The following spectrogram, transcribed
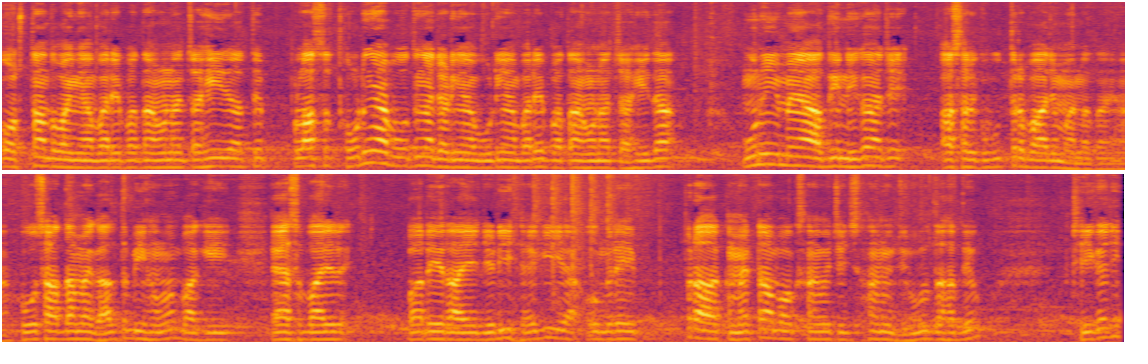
ਕੋਸਤਾਂ ਦਵਾਈਆਂ ਬਾਰੇ ਪਤਾ ਹੋਣਾ ਚਾਹੀਦਾ ਤੇ ਪਲੱਸ ਥੋੜੀਆਂ ਬਹੁਤੀਆਂ ਜੜੀਆਂ ਬੂਟੀਆਂ ਬਾਰੇ ਪਤਾ ਹੋਣਾ ਚਾਹੀਦਾ। ਉਹਨੂੰ ਹੀ ਮੈਂ ਆਪਦੀ ਨਿਗਾਹ 'ਚ ਅਸਲ ਕਬੂਤਰਬਾਜ਼ ਮੰਨਦਾ ਆ ਹੋ ਸਕਦਾ ਮੈਂ ਗਲਤ ਵੀ ਹੋਵਾਂ, ਬਾਕੀ ਇਸ ਬਾਰੇ ਬਾਰੇ ਰਾਏ ਜਿਹੜੀ ਹੈਗੀ ਆ, ਉਹ ਮੇਰੇ ਭਰਾ ਕਮੈਂਟਾਂ ਬਾਕਸਾਂ ਵਿੱਚ ਸਾਨੂੰ ਜਰੂਰ ਦੱਸ ਦਿਓ। ਠੀਕ ਹੈ ਜੀ?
